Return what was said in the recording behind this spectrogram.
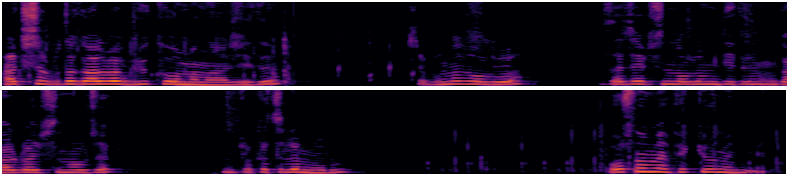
Arkadaşlar bu da galiba büyük orman ağacıydı. İşte bunda da oluyor. Sadece hepsinde oluyor mu diye dedim. Galiba hepsinde olacak. Bunu çok hatırlamıyorum. Arada ben pek görmedim ya.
